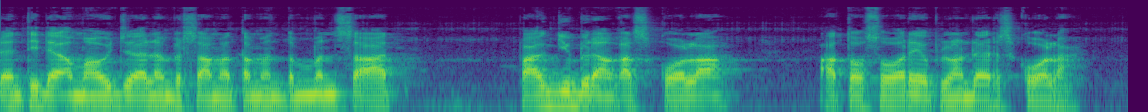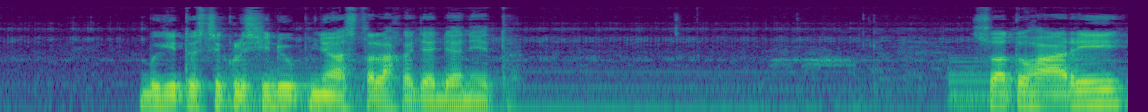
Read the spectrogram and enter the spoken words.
dan tidak mau jalan bersama teman-teman saat pagi berangkat sekolah atau sore pulang dari sekolah. Begitu siklus hidupnya setelah kejadian itu. Suatu hari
